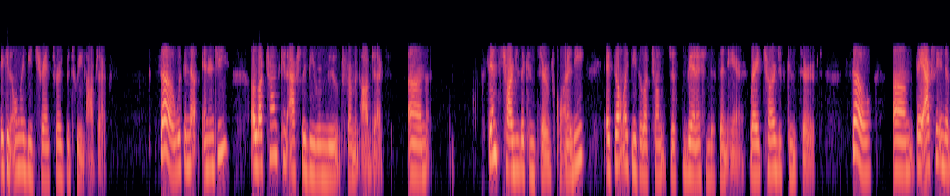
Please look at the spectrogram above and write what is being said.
It can only be transferred between objects. So with enough energy, electrons can actually be removed from an object. Um, since charge is a conserved quantity, it's not like these electrons just vanish into thin air, right? Charge is conserved. So um, they actually end up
